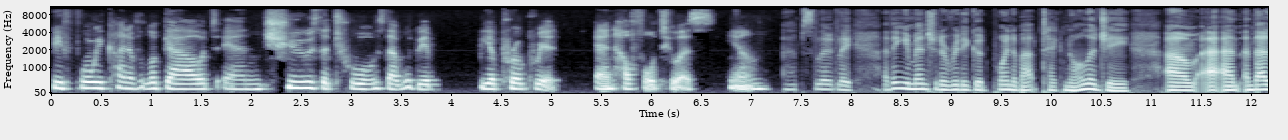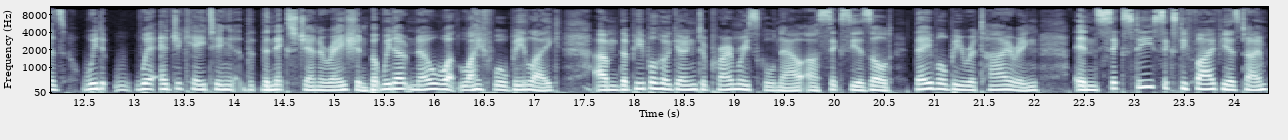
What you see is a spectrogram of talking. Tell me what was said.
before we kind of look out and choose the tools that would be be appropriate and helpful to us. Yeah. Absolutely. I think you mentioned a really good point about technology. Um, and, and that is we, we're educating the, the, next generation, but we don't know what life will be like. Um, the people who are going to primary school now are six years old. They will be retiring in 60, 65 years time.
